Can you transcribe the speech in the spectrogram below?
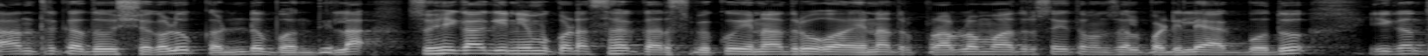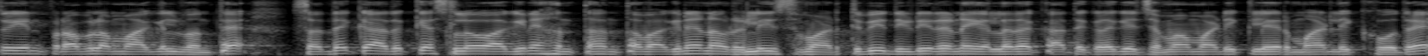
ತಾಂತ್ರಿಕ ದೋಷಗಳು ಕಂಡು ಬಂದಿಲ್ಲ. ಸೊ ಹೀಗಾಗಿ ನೀವು ಕೂಡ ಸಹಕರಿಸಬೇಕು. ಏನಾದರೂ ಏನಾದರೂ ಪ್ರಾಬ್ಲಮ್ ಆದರೂ ಸಹಿತ ಒಂದು ಸ್ವಲ್ಪ ಡಿಲೇ ಆಗ್ಬೋದು. ಈಗಂತೂ ಏನು ಪ್ರಾಬ್ಲಮ್ ಆಗಿಲ್ವಂತೆ. ಸದ್ಯಕ್ಕೆ ಅದಕ್ಕೆ ಸ್ಲೋ ಆಗಿನೇ, ಹಂತ ಹಂತವಾಗಿನೇ ನಾವು ರಿಲೀಸ್ ಮಾಡ್ತೀವಿ. ದಿಢೀರನೆ ಎಲ್ಲರ ಖಾತೆಗಳಿಗೆ ಜಮಾ ಮಾಡಿ ಕ್ಲಿಯರ್ ಮಾಡ್ಲಿಕ್ಕೆ ಹೋದರೆ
